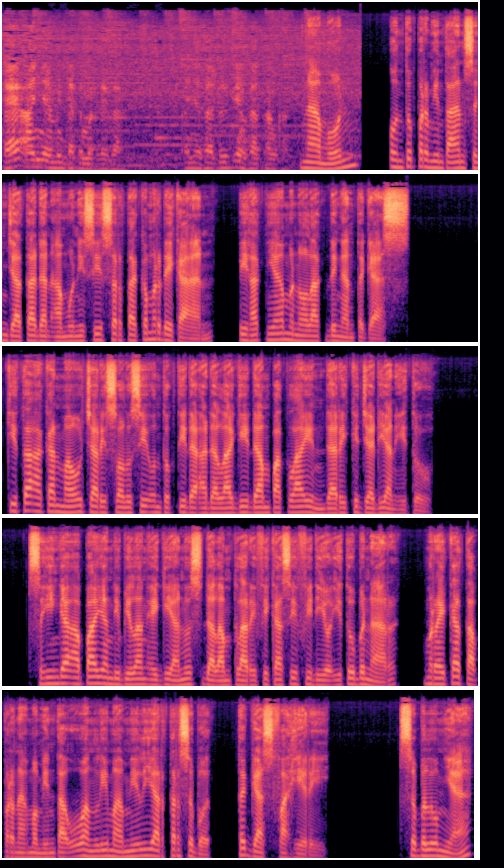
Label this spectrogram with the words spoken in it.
Saya hanya minta kemerdekaan. Hanya satu itu yang saya tangkap. Namun, untuk permintaan senjata dan amunisi serta kemerdekaan, pihaknya menolak dengan tegas. Kita akan mau cari solusi untuk tidak ada lagi dampak lain dari kejadian itu. Sehingga apa yang dibilang Egyanus dalam klarifikasi video itu benar, mereka tak pernah meminta uang 5 miliar tersebut, tegas Fahiri. Sebelumnya,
